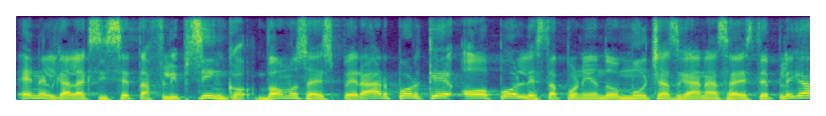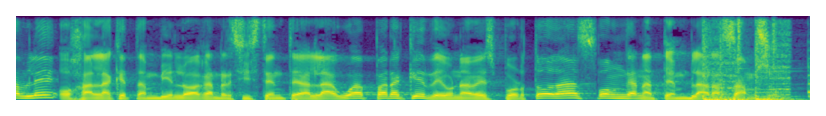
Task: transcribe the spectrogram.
en el Galaxy Z Flip 5. Vamos a esperar porque Oppo le está poniendo muchas ganas a este plegable. Ojalá que también lo hagan resistente al agua para que de una vez por todas pongan a temblar a Samsung.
